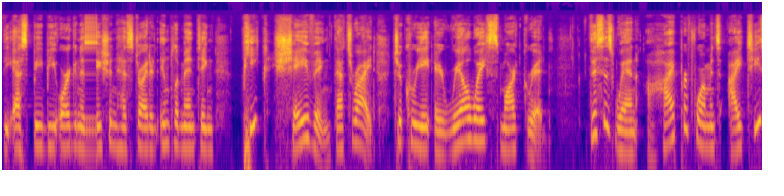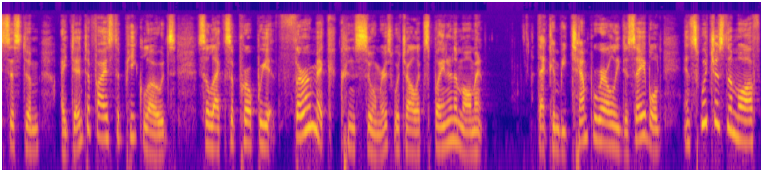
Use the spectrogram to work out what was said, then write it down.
the SBB organization has started implementing peak shaving. That's right, to create a railway smart grid. This is when a high performance IT system identifies the peak loads, selects appropriate thermic consumers, which I'll explain in a moment, that can be temporarily disabled and switches them off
